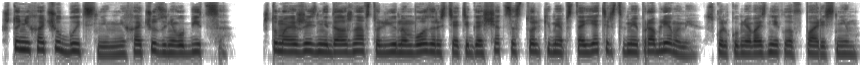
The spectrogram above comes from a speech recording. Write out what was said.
что не хочу быть с ним, не хочу за него биться, что моя жизнь не должна в столь юном возрасте отягощаться столькими обстоятельствами и проблемами, сколько у меня возникло в паре с ним.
